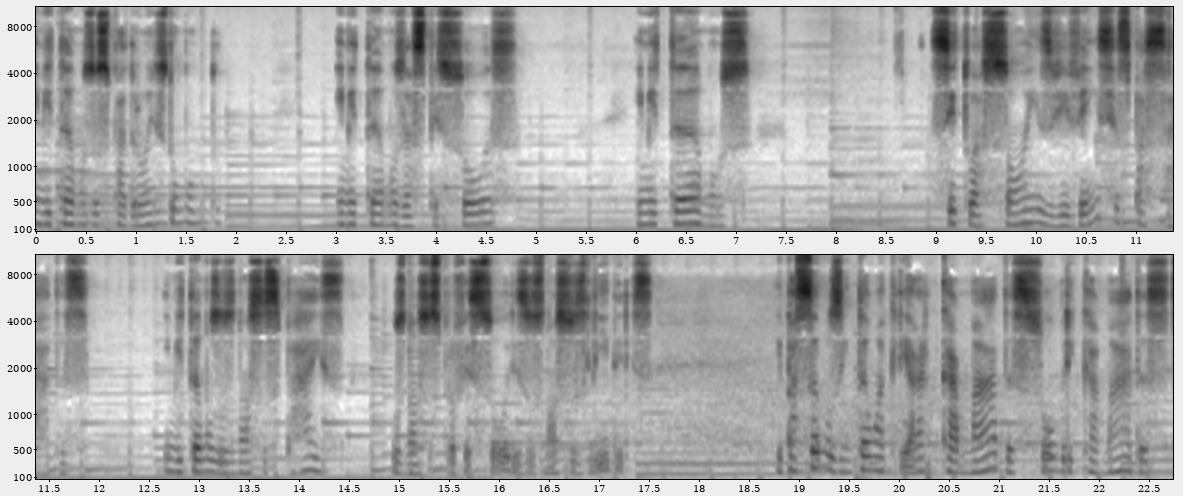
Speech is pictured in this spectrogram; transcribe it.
Imitamos os padrões do mundo, imitamos as pessoas, imitamos situações, vivências passadas, imitamos os nossos pais, os nossos professores, os nossos líderes, e passamos então a criar camadas sobre camadas,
